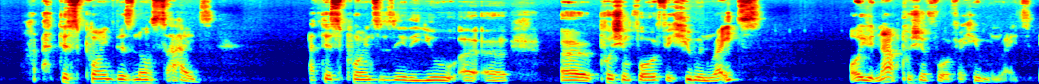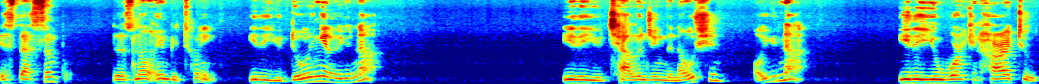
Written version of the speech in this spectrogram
At this point, there's no sides. At this point, it's either you are, are, are pushing forward for human rights or you're not pushing forward for human rights. It's that simple. There's no in between. Either you're doing it or you're not. Either you're challenging the notion or you're not. Either you're working hard to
